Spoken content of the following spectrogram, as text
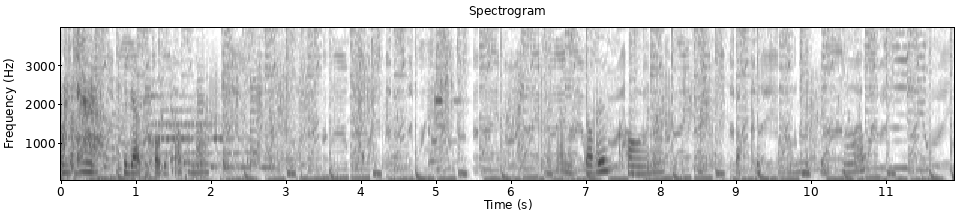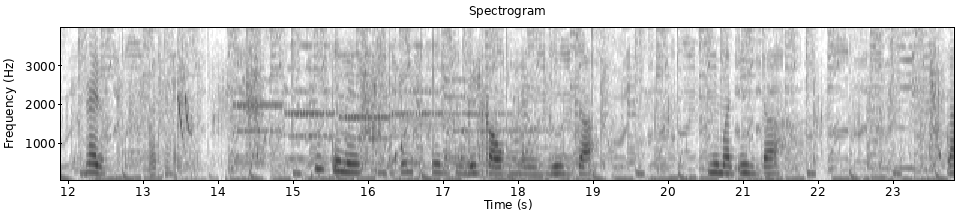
Und der wieder guckt auch mal. Eine Doppelkong, ne? Nein, das weiß nicht. Ich gehe nicht. Ich bin nicht auf eine Weg kaufen, wo ist da? Niemand ist da. So.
